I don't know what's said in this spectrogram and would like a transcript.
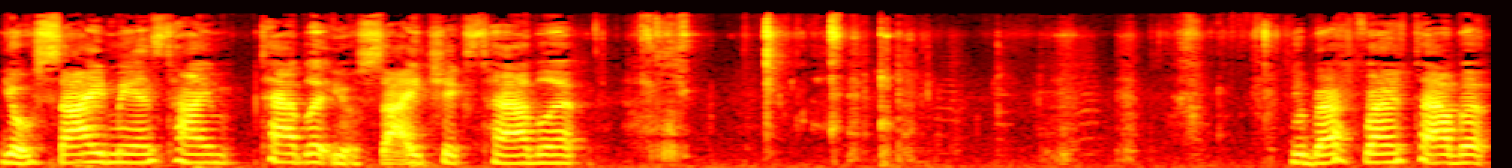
your side man's time tablet, your side chick's tablet, your best friend's tablet,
